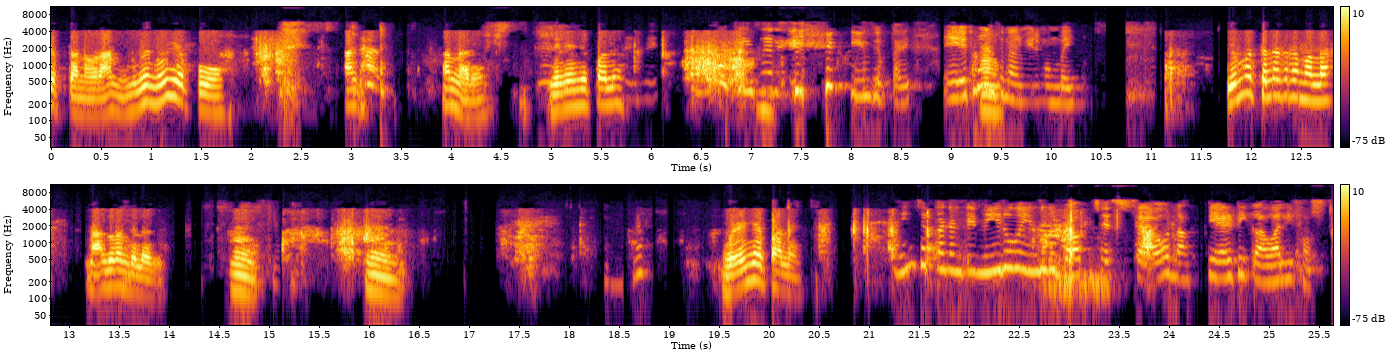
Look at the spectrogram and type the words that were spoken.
చెప్తాను రా నువ్వే నువ్వు చెప్పు. అంట అన్నారు నేనేం చెప్పాలి? ఓకే, సరే ఏం చెప్పాలి? ఏ- ఎప్పుడు వెళ్తున్నారు మీరు ముంబై? ఏమో తెలియదురా మళ్ళా. నాకు కూడా తెలియదు. ఏం చెప్పాలి? ఏం చెప్పాలంటే మీరు ఎందుకు డ్రాప్ చేస్తారో నాకు క్లారిటీ కావాలి ఫస్ట్.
